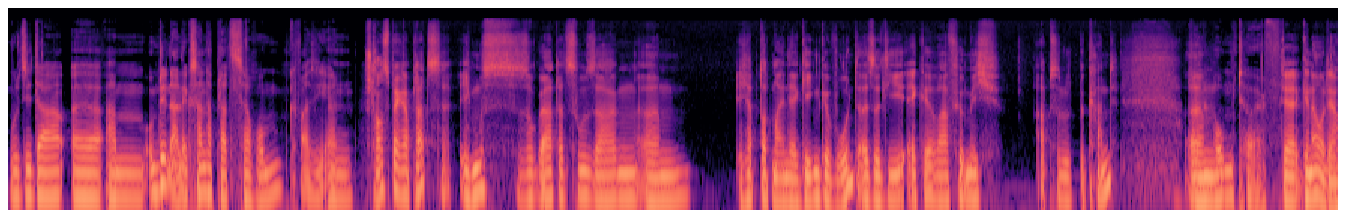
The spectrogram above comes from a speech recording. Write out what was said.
wo sie da äh, am, um den Alexanderplatz herum quasi ihren. Strausberger Platz, ich muss sogar dazu sagen, ähm, ich habe dort mal in der Gegend gewohnt, also die Ecke war für mich absolut bekannt. Ähm, Home Turf. Der, genau, der,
